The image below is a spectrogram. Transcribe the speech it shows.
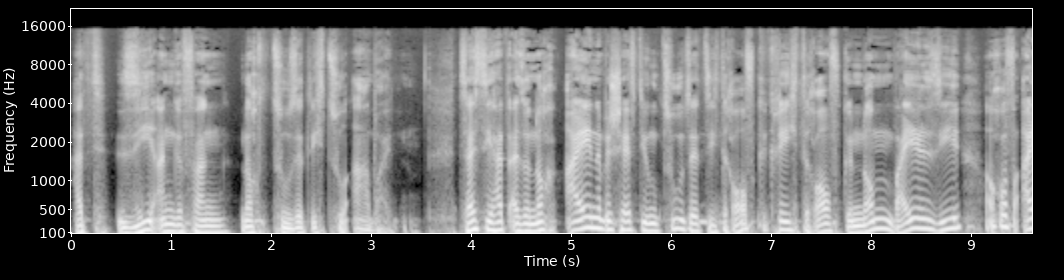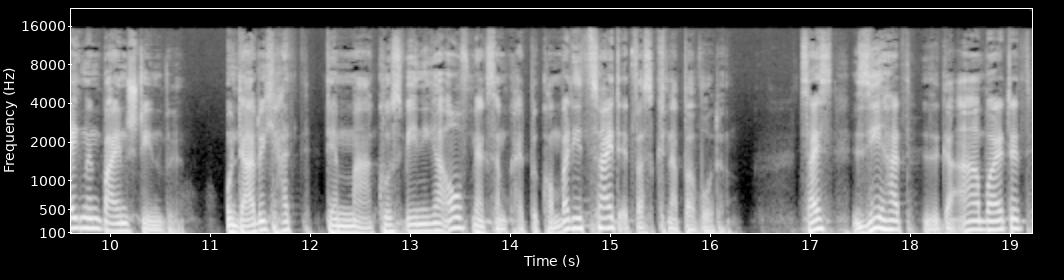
hat sie angefangen, noch zusätzlich zu arbeiten. Das heißt, sie hat also noch eine Beschäftigung zusätzlich draufgekriegt, draufgenommen, weil sie auch auf eigenen Beinen stehen will. Und dadurch hat der Markus weniger Aufmerksamkeit bekommen, weil die Zeit etwas knapper wurde. Das heißt, sie hat gearbeitet,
